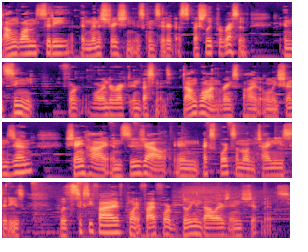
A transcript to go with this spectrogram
Dongguan City administration is considered especially progressive in seeing for, for indirect investment. Dongguan ranks behind only Shenzhen, Shanghai, and Suzhou in exports among Chinese cities with $65.54 billion in shipments.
